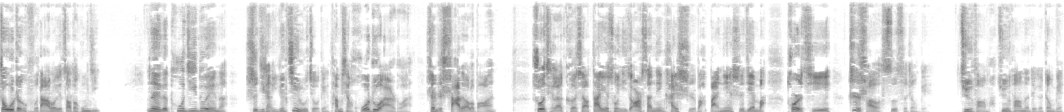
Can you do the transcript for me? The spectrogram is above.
州政府大楼也遭到攻击。那个突击队呢，实际上已经进入酒店，他们想活捉埃尔多安，甚至杀掉了保安。说起来可笑，大约从一九二三年开始吧，百年时间吧，土耳其至少有四次政变，军方嘛，军方的这个政变，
